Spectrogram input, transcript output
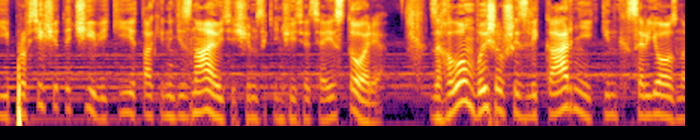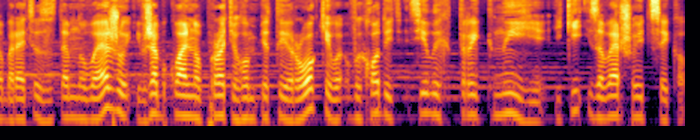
і про всіх читачів, які так і не дізнаються, чим закінчиться ця історія. Загалом, вийшовши з лікарні, Кінг серйозно береться за темну вежу, і вже буквально протягом п'яти років виходить цілих три книги, які і завершують цикл.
